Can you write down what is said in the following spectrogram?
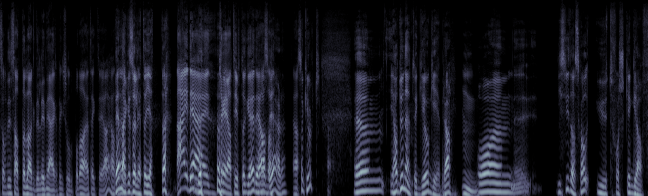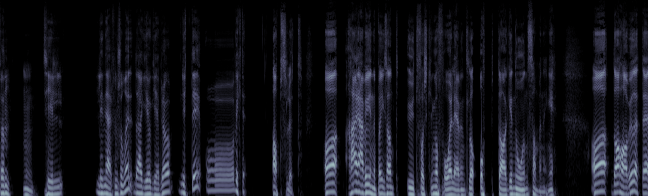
som de satt og lagde lineære funksjoner på. da. Jeg tenkte, ja, ja, Den er ikke så lett å gjette. Nei, det er kreativt og gøy, det. Ja, altså. det er det. Ja. Så kult. Um, ja, du nevnte GeoGebra. Mm, Og um, hvis vi da skal utforske grafen mm. til lineære funksjoner, da er GeoGebra nyttig og viktig. Absolutt. Og her er vi inne på sant, utforsking og få eleven til å oppdage noen sammenhenger. Og da har vi jo dette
